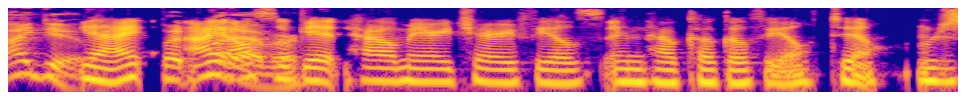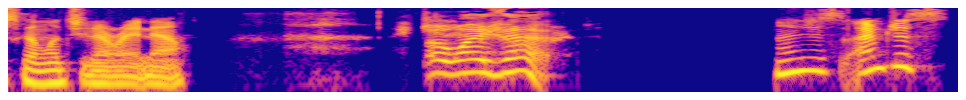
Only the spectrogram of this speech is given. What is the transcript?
I do. Yeah, I, But I also get how Merrie Cherry feels and how Koco feel too. I'm just gonna let you know right now. Oh, why is that? I just, I'm just,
